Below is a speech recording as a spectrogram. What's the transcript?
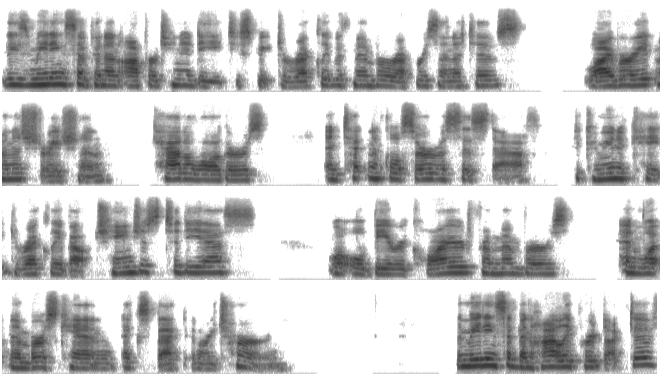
These meetings have been an opportunity to speak directly with member representatives, library administration, catalogers, and technical services staff to communicate directly about changes to DS, what will be required from members, and what members can expect in return. The meetings have been highly productive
